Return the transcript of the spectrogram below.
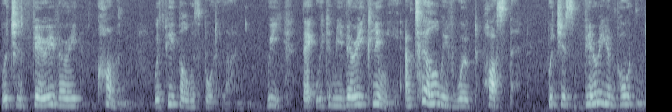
which is very, very common with people with borderline. We, they, we can be very clingy until we've worked past that, which is very important.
